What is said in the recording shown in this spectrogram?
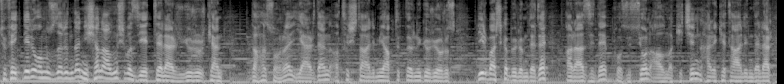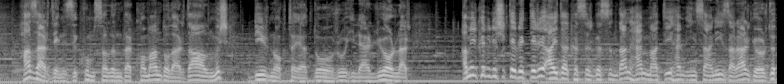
Tüfekleri omuzlarında nişan almış vaziyetteler yürürken daha sonra yerden atış talimi yaptıklarını görüyoruz. Bir başka bölümde de arazide pozisyon almak için hareket halindeler. Hazar Denizi kumsalında komandolar dağılmış bir noktaya doğru ilerliyorlar. Amerika Birleşik Devletleri Ayda kasırgasından hem maddi hem insani zarar gördü.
